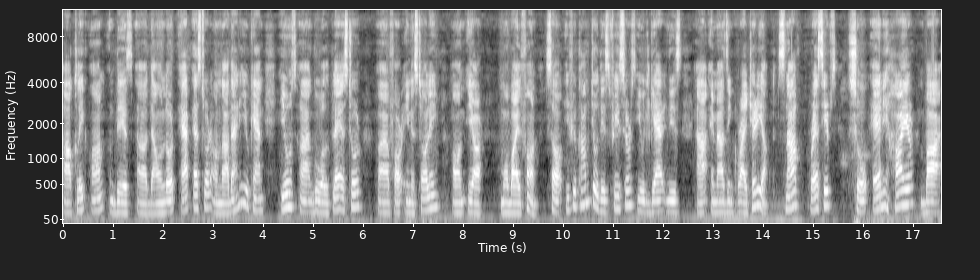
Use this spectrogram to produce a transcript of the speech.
uh, click on this uh, download app store. On the other hand, you can use uh, Google Play Store uh, for installing on your mobile phone so if you come to these features you will get this uh, amazing criteria snap receipts so any higher by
